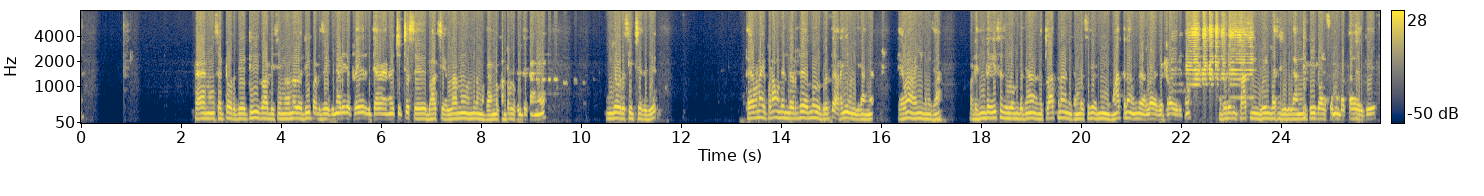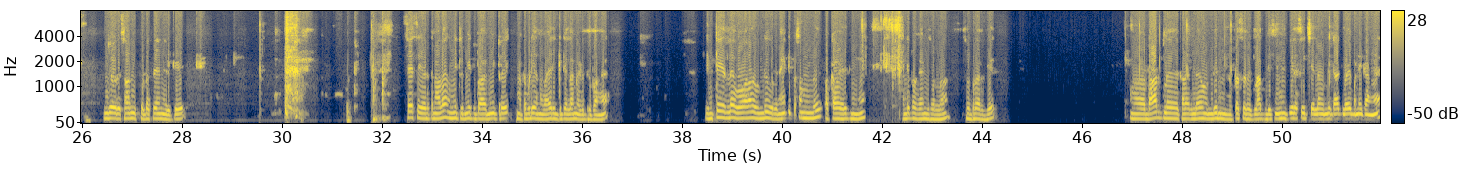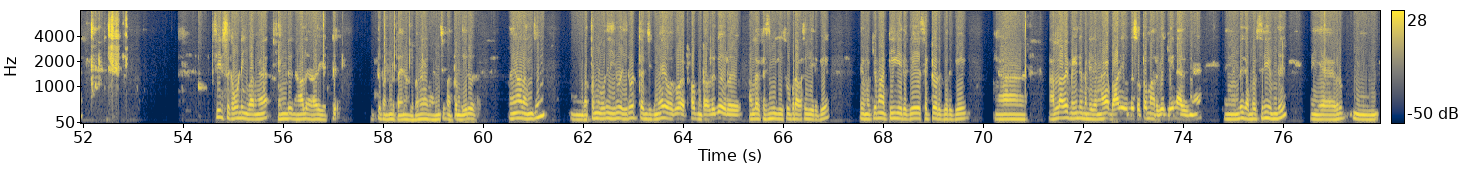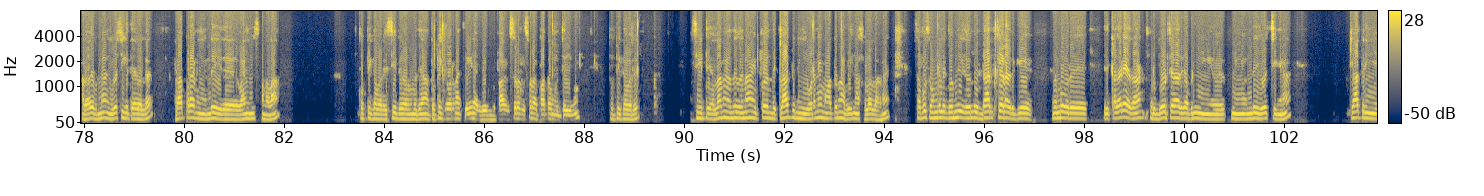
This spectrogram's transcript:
ஃபேனு செட்டும் இருக்குது டிவி பார்ட் டிசைனில் வந்து ஒரு டிவி பார்ட் டிசைன் பின்னாடி ட்ரைவருக்கு தேவையான சுவிச்சஸ் பாக்ஸ் எல்லாமே வந்து நம்ம கண்ட்ரோலில் கொடுத்துருக்காங்க. இங்கே ஒரு சீட்ஸ் இருக்கு. தேவைன்னா இப்போனா வந்து இந்த இடத்துல வந்து ஒரு பிரெட் அரேஞ்ச் பண்ணிக்கிறாங்க. தேவைன்னா அரேஞ்ச் பண்ணிக்கலாம். பட் இந்த யூசஸ் உள்ள வந்து பார்த்தீங்கன்னா அந்த கிளாத்னா நீ கம்பல்சரி வந்து மாத்தினா வந்து நல்லா பெட்டராக இருக்கும். மற்றபடி கிளாத் நீங்கள் கிரீன் கிளாஸ் வச்சுருக்காங்க டிவி பாக்ஸ் எல்லாம் பக்காவாக இருக்குது இங்கே ஒரு சாமி போட்டோ ஃப்ரேம் இருக்கு. சேஸ் எடுத்தனால மீட்ரு மீட்ரு மீட்ரு மற்றபடி அந்த வயரிங் கிட்ட எல்லாமே எடுத்திருப்பாங்க. இன்டீரியரில் ஓவரால் வந்து ஒரு நைன்டி பர்சன்ட் வந்து பக்காவாக இருக்குங்க. கண்டிப்பாக கேண்டு சொல்லலாம். சூப்பராக இருக்குது டார்க்ல கலர்ல வந்து நீங்க ப்ளஸ் ஒரு கிளாத் டிசைன் கீழே சீட்ஸ் எல்லாம் வந்து டார்க்லவே பண்ணிருக்காங்க சீட்ஸ் கவுண்டிங் பாருங்க. ரெண்டு நாலு ஆறு எட்டு. எட்டு பன்னெண்டு பதினாலு பதினாலு அஞ்சு பத்தொன்பது இருபது. பதினாலு அஞ்சு மொத்தம் போது இருபது இருபத்தஞ்சுக்கு மேலே ஒரு ரூபா ட்ராப் பண்ற அளவுக்கு ஒரு நல்ல ஃபெசிலிட்டி சூப்பரா வசதி இருக்கு. முக்கியமாக முக்கியமா டிவி இருக்கு செட் ஒர்க் இருக்கு. நல்லாவே மெயின்டைன் பண்ணிருக்காங்க. பாடி வந்து சுத்தமா இருக்கு கிளீனா இருக்குங்க. நீங்க வந்து கம்பல்சரி வந்து நீங்க அதாவது எப்படின்னா யோசிக்க தேவையில்ல. ப்ராப்பரா நீங்க வந்து இதை வாங்கி யூஸ் பண்ணலாம். தொப்பி கவர் எஸ்டேட் பார்த்தீங்கன்னா தொப்பி கவர்னா கிளீனா இருக்கு. உங்க பா விசுவலா விசுவலா பார்த்தா உங்களுக்கு தெரியும். தொப்பி கவரு சீட்டு எல்லாமே வந்து பார்த்தீங்கன்னா இப்போ இந்த கிளாத் நீங்க உடனே மாத்தணும் அப்படின்னு நான் சொல்லலான்னு சப்போஸ் உங்களுக்கு வந்து இது வந்து ஒரு டார்க் ஷேடா இருக்கு. ரொம்ப ஒரு இது கலரே தான் ஒரு போர்ட் ஷேடா இருக்கு அப்படின்னு நீங்க நீங்க வந்து யோசிச்சீங்கன்னா கிளாத் நீங்க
